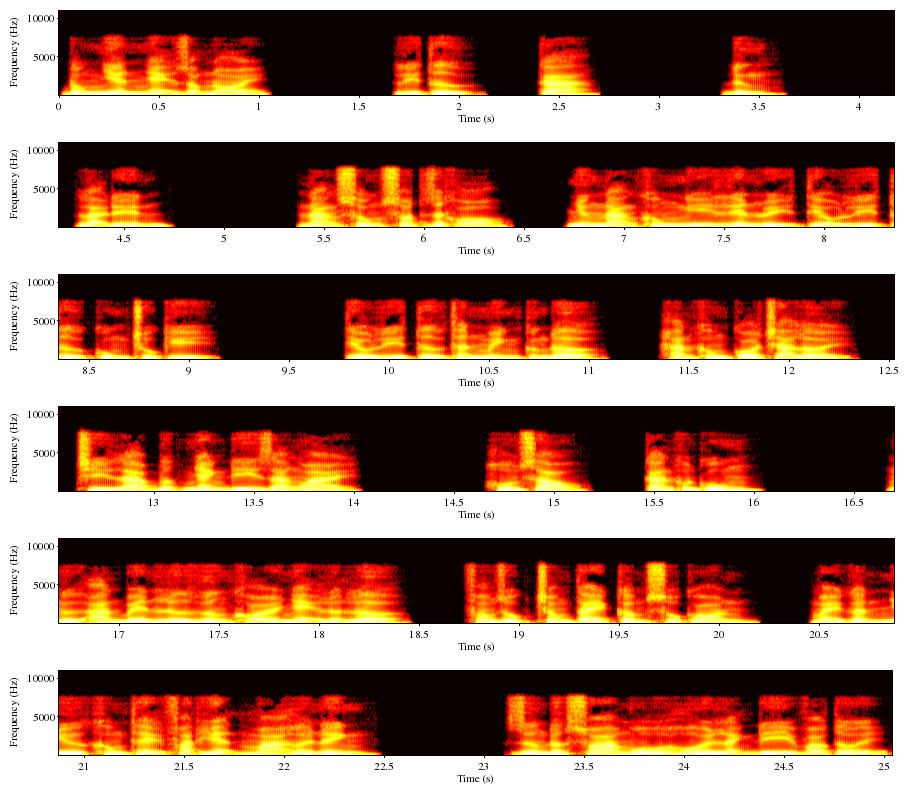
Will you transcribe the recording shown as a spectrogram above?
bỗng nhiên nhẹ giọng nói. Lý tử, ca. Đừng. Lại đến. Nàng sống sót rất khó, nhưng nàng không nghĩ liên lụy tiểu lý tử cùng Chu Kỳ. Tiểu lý tử thân mình cứng đờ, hắn không có trả lời, chỉ là bước nhanh đi ra ngoài. Hôm sau, càn khôn cung. Ngự án bên lư hương khói nhẹ lượn lờ, phong dục trong tay cầm sổ con, mày gần như không thể phát hiện mà hơi ninh. Dương Đức xoa mồ hôi lạnh đi vào tới.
